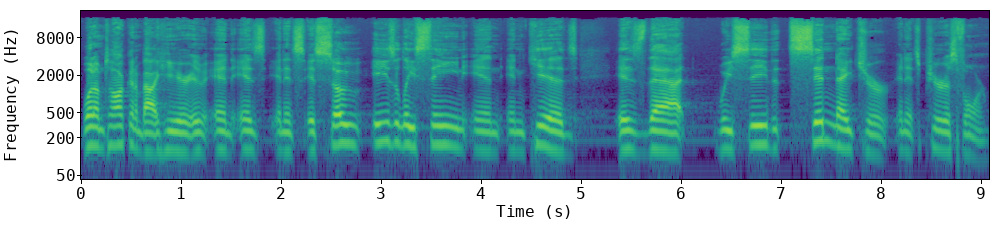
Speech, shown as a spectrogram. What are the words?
what I'm talking about here, and, and, is, and it's, it's so easily seen in, in kids, is that we see the sin nature in its purest form.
